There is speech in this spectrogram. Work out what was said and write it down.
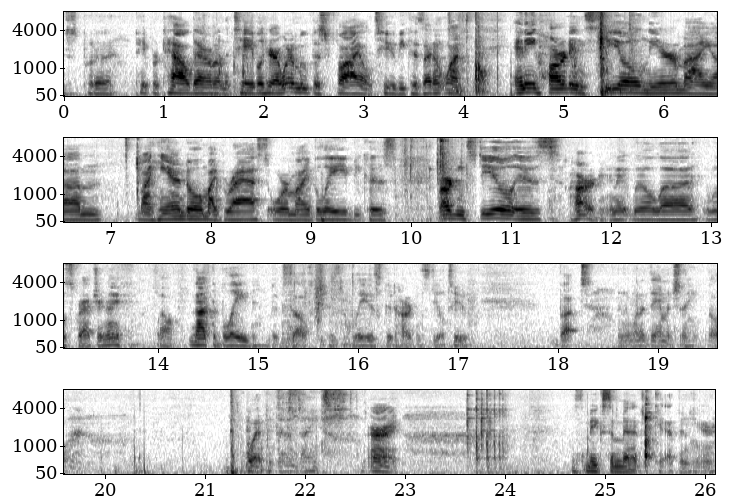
Just put a paper towel down on the table here. I want to move this file too because I don't want any hardened steel near my um, my handle, my brass, or my blade because hardened steel is hard and it will uh, it will scratch your knife. Well, not the blade itself because the blade is good hardened steel too. But I don't want to damage the handle. Oh, I put that tight. All right. Let's make some magic cap in here.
